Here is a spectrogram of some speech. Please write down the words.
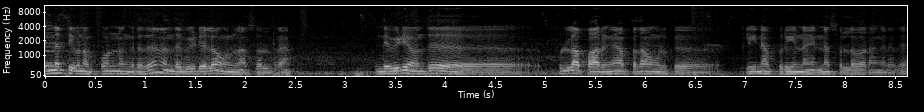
என்ன தீவனம் போடணுங்கிறத நான் இந்த வீடியோவில் உங்களுக்கு நான் சொல்கிறேன் இந்த வீடியோ வந்து ஃபுல்லாக பாருங்கள் அப்போ தான் உங்களுக்கு க்ளீனாக புரியும் நான் என்ன சொல்ல வரேங்கிறது.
